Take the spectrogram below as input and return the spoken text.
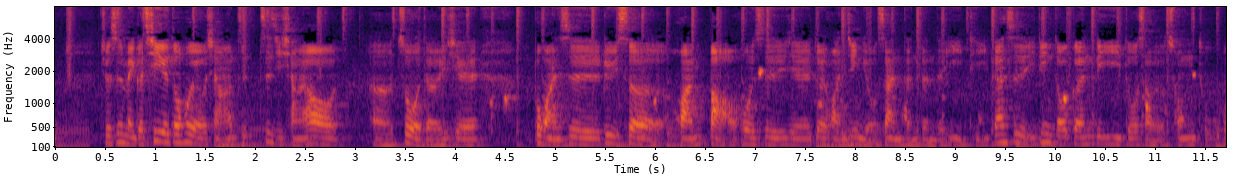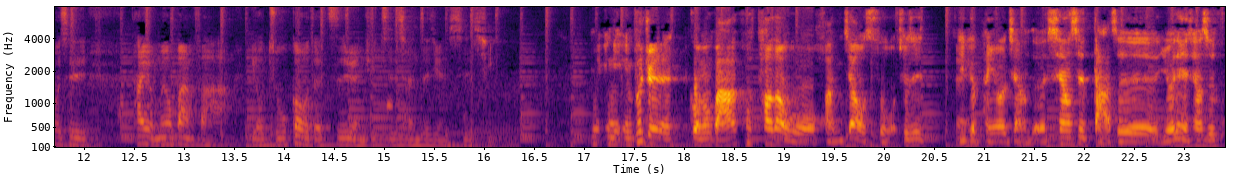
就是每个企业都会有想要自自己想要呃做的一些，不管是绿色环保或是一些对环境友善等等的议题，但是一定都跟利益多少有冲突，或是他有没有办法有足够的资源去支撑这件事情。你你你不觉得我们把它套到我环教所，就是一个朋友讲的，像是打着有点像是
